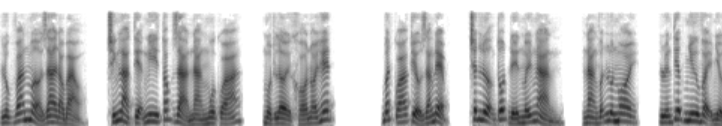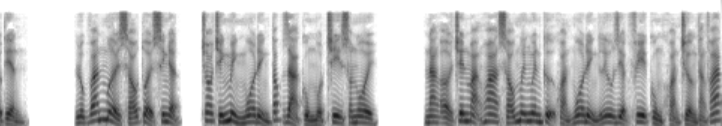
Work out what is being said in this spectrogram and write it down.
Lục Văn mở ra đào bảo, chính là tiện nghi tóc giả nàng mua quá, một lời khó nói hết. Bất quá kiểu dáng đẹp, chất lượng tốt đến mấy ngàn, nàng vẫn luôn moi, luyến tiếp như vậy nhiều tiền. Lục Vãn 16 tuổi sinh nhật, cho chính mình mua đỉnh tóc giả cùng một chi son môi. Nàng ở trên mạng hoa 60 nguyên cự khoản mua đỉnh Lưu diệt Phi cùng khoản trường thẳng phát.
